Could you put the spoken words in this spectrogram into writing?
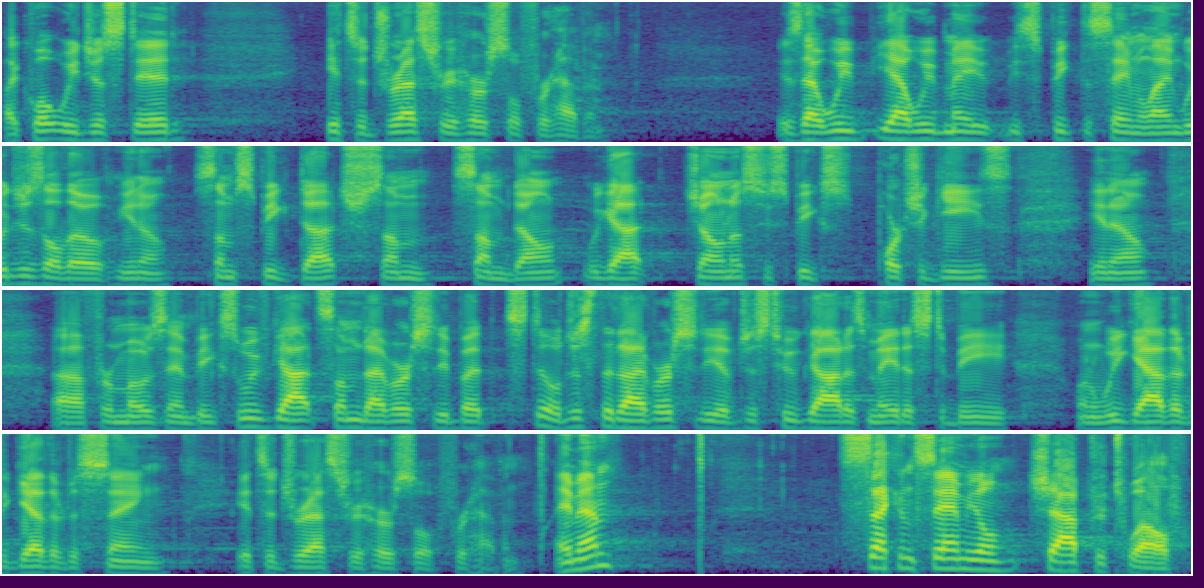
like what we just did, it's a dress rehearsal for heaven. is that we, yeah, we may speak the same languages, although, you know, some speak Dutch, some, some don't. We got Jonas who speaks Portuguese, you know, uh, from Mozambique. So we've got some diversity, but still, just the diversity of just who God has made us to be when we gather together to sing, it's a dress rehearsal for heaven. Amen? 2 Samuel chapter 12.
